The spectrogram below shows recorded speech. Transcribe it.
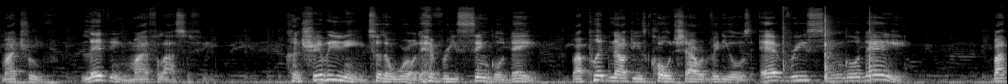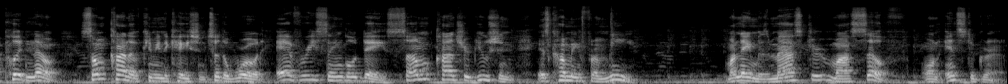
my truth, living my philosophy, contributing to the world every single day by putting out these cold shower videos every single day. By putting out some kind of communication to the world every single day. Some contribution is coming from me. My name is Master Mycellf on Instagram.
